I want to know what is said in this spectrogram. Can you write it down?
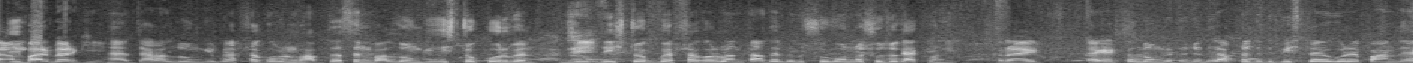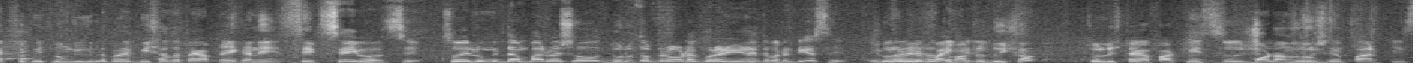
দাম। বাড়বে আর কি। হ্যাঁ যারা লুঙ্গি ব্যবসা করবেন ভাবতেছেন বা লুঙ্গি স্টক করবেন জি। স্টক ব্যবসা করবেন তাদের কিন্তু সুবর্ণ সুযোগ এখনই। রাইট এক একটা লুঙ্গিতে যদি আপনি যদি বিশ টাকা করে পান একশো পিস লুঙ্গি কিনলে প্রায় বিশ হাজার টাকা আপনি এখানে সেভ সেম হচ্ছে। সো এই লুঙ্গির দাম বাড়বে সো দ্রুত আপনি অর্ডার করে নিয়ে নিতে পারেন ঠিক আছে? এগুলো রেট মাত্র দুইশো চল্লিশ টাকা per piece modern lungi. Per piece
